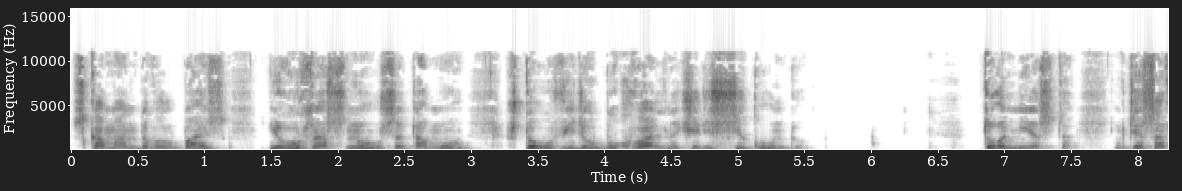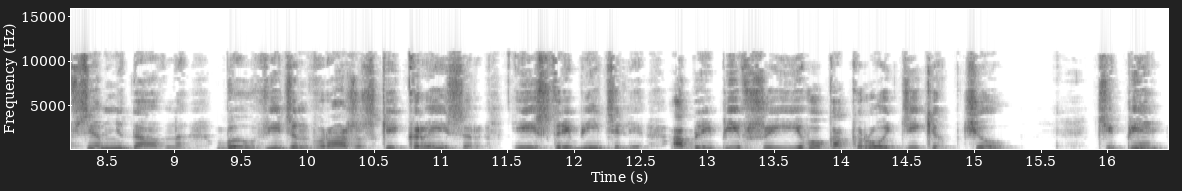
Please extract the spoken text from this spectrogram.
скомандовал Байс и ужаснулся тому, что увидел буквально через секунду. То место, где совсем недавно был виден вражеский крейсер и истребители, облепившие его как рой диких пчел, теперь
